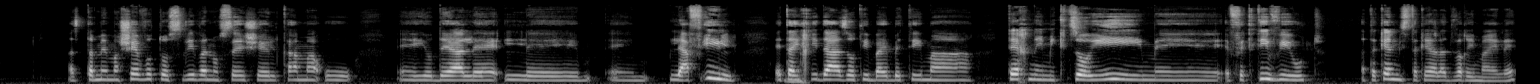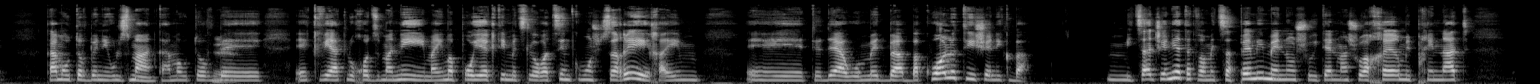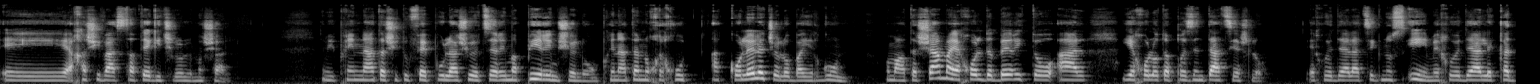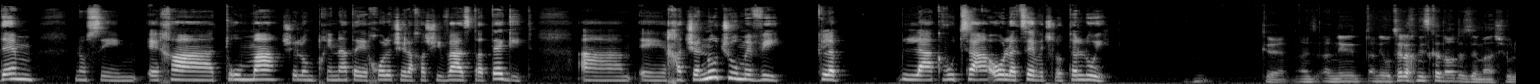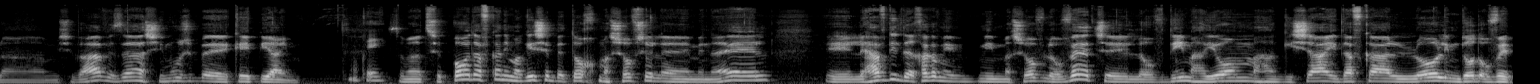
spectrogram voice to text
אז אתה ממשב אותו סביב הנושא של כמה הוא אה, יודע ל, ל, אה, להפעיל את היחידה הזאת בהיבטים הטכניים, מקצועיים, אה, אפקטיביות. אתה כן מסתכל על הדברים האלה. כמה הוא טוב בניהול זמן, כמה הוא טוב כן. בקביעת לוחות זמנים, האם הפרויקטים אצלו רצים כמו שצריך, האם, אה, אתה יודע, הוא עומד בקוולטי שנקבע. מצד שני, אתה כבר מצפה ממנו שהוא ייתן משהו אחר מבחינת אה, החשיבה האסטרטגית שלו, למשל. מבחינת השיתופי פעולה שהוא יוצר עם הפירים שלו, מבחינת הנוכחות הכוללת שלו בארגון. כלומר, אתה שמה יכול לדבר איתו על יכולות הפרזנטציה שלו, איך הוא יודע להציג נושאים, איך הוא יודע לקדם נושאים, איך התרומה שלו מבחינת היכולת של החשיבה האסטרטגית, החדשנות שהוא מביא. לקבוצה או לצוות שלו, תלוי. כן, אז אני, אני רוצה להכניס כאן עוד איזה משהו למשוואה, וזה השימוש ב-KPI'ים. אוקיי. Okay. זאת אומרת שפה דווקא אני מרגיש שבתוך משוב של אה, מנהל, להבדיל דרך אגב ממשוב לעובד, שלעובדים היום הגישה היא דווקא לא למדוד עובד.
